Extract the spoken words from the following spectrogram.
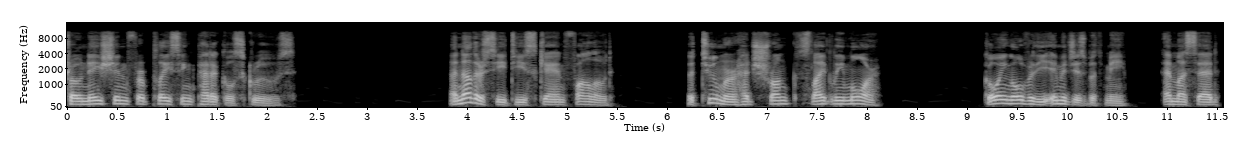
pronation for placing pedicle screws. Another CT scan followed. The tumor had shrunk slightly more. Going over the images with me, Emma said,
